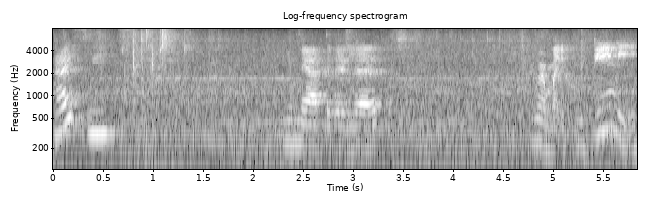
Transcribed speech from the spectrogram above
Hi, sweets. You mad that I left? You are my Houdini.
